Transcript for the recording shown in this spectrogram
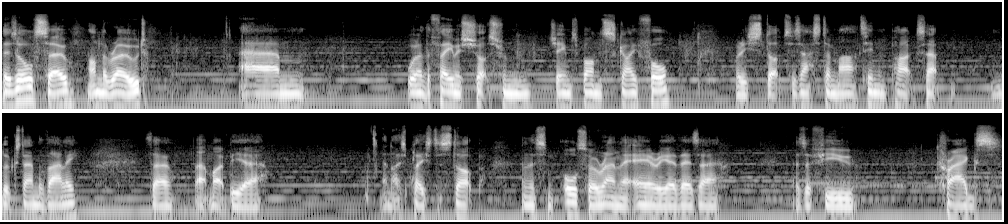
there's also on the road um, one of the famous shots from James Bond's Skyfall, where he stops his Aston Martin and parks up and looks down the valley. So that might be a, a nice place to stop. And there's some, also around that area, there's a, there's a few crags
